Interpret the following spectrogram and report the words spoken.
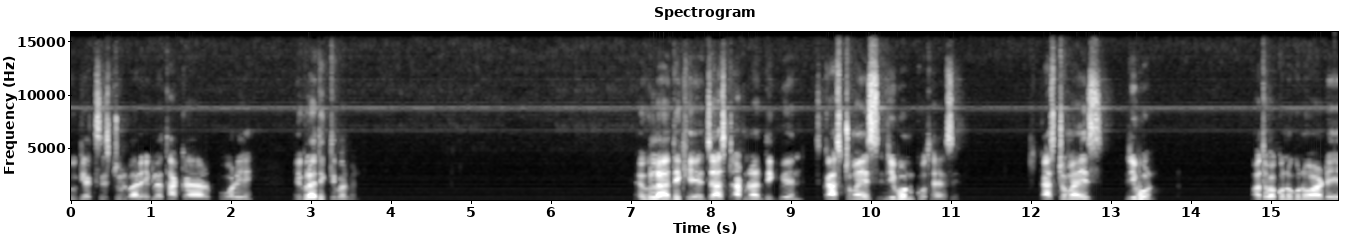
quick access toolbar এগুলো থাকার পরে এগুলা দেখতে পারবেন। এগুলা দেখে জাস্ট আপনারা দেখবেন কাস্টমাইজ রিবন কোথায় আছে। কাস্টমাইজ রিবন অথবা কোনো কোনো ওয়ার্ডে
